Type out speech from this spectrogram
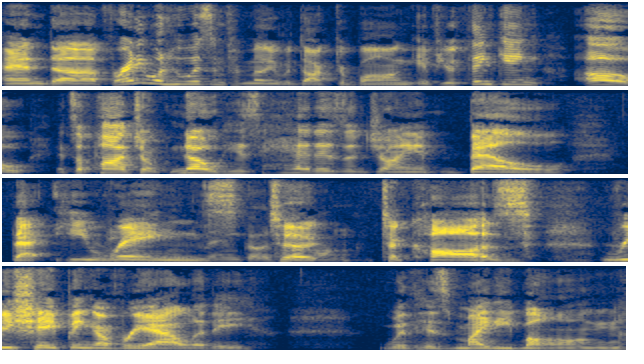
And uh, for anyone who isn't familiar with Doctor Bong, if you're thinking, "Oh, it's a pod joke," no, his head is a giant bell that he rings to to cause reshaping of reality with his mighty bong.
